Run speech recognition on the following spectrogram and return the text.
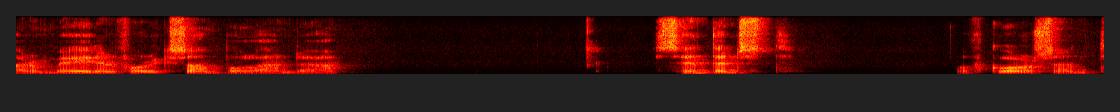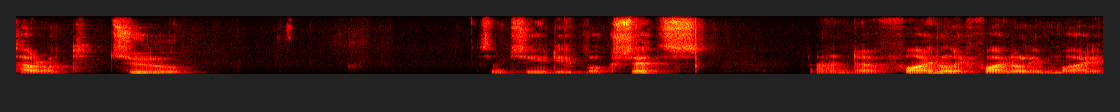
Iron Maiden, for example, and uh, sentenced, of course, and Tarot 2, some CD box sets, and uh, finally, finally, my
